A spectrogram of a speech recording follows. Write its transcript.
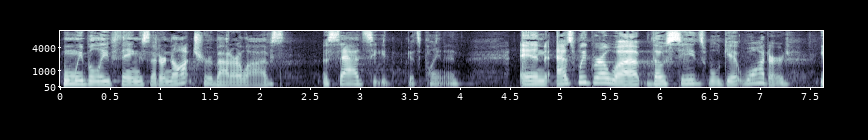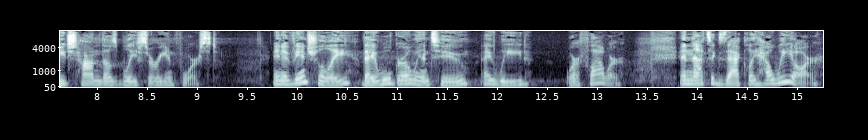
When we believe things that are not true about our lives, a sad seed gets planted. And as we grow up, those seeds will get watered each time those beliefs are reinforced. And eventually, they will grow into a weed or a flower. And that's exactly how we are.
